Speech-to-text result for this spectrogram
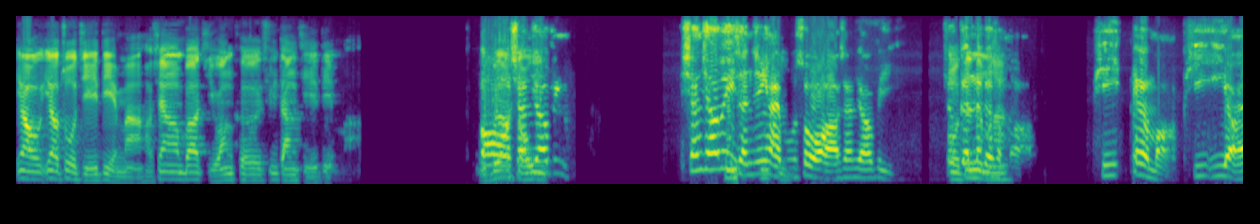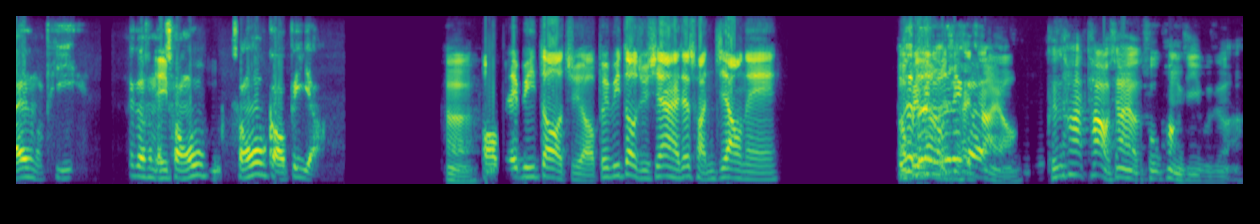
要要做节点嘛？好像要不知道几万颗去当节点嘛？哦，香蕉币，香蕉币曾经还不错啊，香蕉币就跟那个什么 P 那个什么 P 一啊，还是什么 P 那个什么宠物宠物狗币啊，嗯，哦，Baby Doge 哦，Baby Doge 现在还在传教呢。不是不是哦不是那个还在哦。可是他他好像还有出矿机不是吗？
